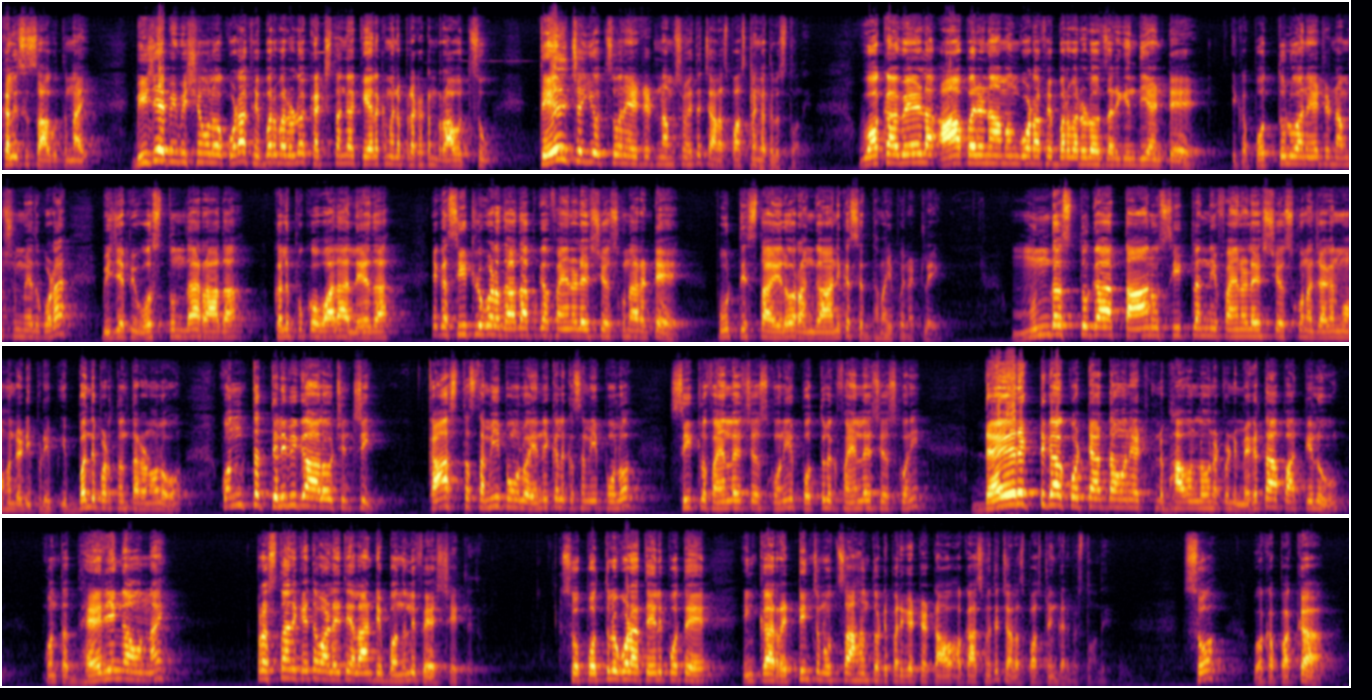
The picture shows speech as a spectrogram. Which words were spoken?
కలిసి సాగుతున్నాయి. బీజేపీ విషయంలో కూడా ఫిబ్రవరిలో ఖచ్చితంగా కీలకమైన ప్రకటన రావచ్చు తేల్చెయ్యొచ్చు అనేటటువంటి అంశం అయితే చాలా స్పష్టంగా తెలుస్తోంది. ఒకవేళ ఆ పరిణామం కూడా ఫిబ్రవరిలో జరిగింది అంటే ఇక పొత్తులు అనేటువంటి అంశం మీద కూడా బీజేపీ వస్తుందా రాదా కలుపుకోవాలా లేదా? ఇక సీట్లు కూడా దాదాపుగా ఫైనలైజ్ చేసుకున్నారంటే పూర్తి స్థాయిలో రంగానికి సిద్ధమైపోయినట్లే. ముందస్తుగా తాను సీట్లన్నీ ఫైనలైజ్ చేసుకున్న జగన్మోహన్ రెడ్డి ఇప్పుడు ఇబ్బంది పడుతున్న తరుణంలో కొంత తెలివిగా ఆలోచించి కాస్త సమీపంలో ఎన్నికలకు సమీపంలో సీట్లు ఫైనలైజ్ చేసుకొని పొత్తులకు ఫైనలైజ్ చేసుకొని డైరెక్ట్గా కొట్టేద్దాం అనేటువంటి భావనలో ఉన్నటువంటి మిగతా పార్టీలు కొంత ధైర్యంగా ఉన్నాయి. ప్రస్తుతానికైతే వాళ్ళైతే ఎలాంటి ఇబ్బందులు ఫేస్ చేయట్లేదు. సో పొత్తులు కూడా తేలిపోతే ఇంకా రెట్టించిన ఉత్సాహంతో పరిగెట్టే అవకాశం అయితే చాలా స్పష్టంగా కనిపిస్తుంది. సో ఒక పక్క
